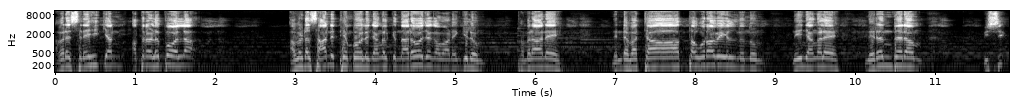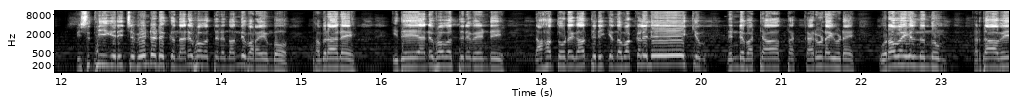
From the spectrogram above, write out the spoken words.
അവരെ സ്നേഹിക്കാൻ അത്ര എളുപ്പമല്ല. അവരുടെ സാന്നിധ്യം പോലും ഞങ്ങൾക്ക് നരോചകമാണെങ്കിലും തമരാനെ നിന്റെ പറ്റാത്ത ഉറവയിൽ നിന്നും നീ ഞങ്ങളെ നിരന്തരം വിശു വിശുദ്ധീകരിച്ച് വീണ്ടെടുക്കുന്ന അനുഭവത്തിന് നന്ദി പറയുമ്പോൾ തമരാനെ ഇതേ അനുഭവത്തിന് വേണ്ടി ദാഹത്തോടെ കാത്തിരിക്കുന്ന മക്കളിലേക്കും നിന്റെ പറ്റാത്ത കരുണയുടെ ഉറവയിൽ നിന്നും കർത്താവേ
